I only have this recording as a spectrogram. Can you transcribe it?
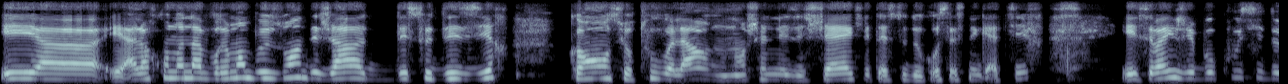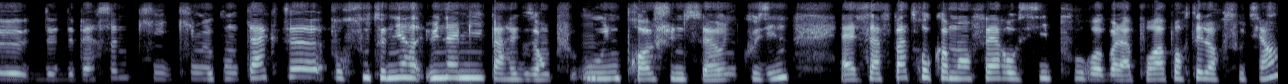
et, euh, alors qu'on en a vraiment besoin déjà de ce désir quand surtout voilà on enchaîne les échecs, les tests de grossesse négatifs. Et c'est vrai que j'ai beaucoup aussi de, de, de personnes qui, qui, me contactent pour soutenir une amie par exemple ou mmh. une proche, une sœur, une cousine. Elles savent pas trop comment faire aussi pour voilà pour apporter leur soutien.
